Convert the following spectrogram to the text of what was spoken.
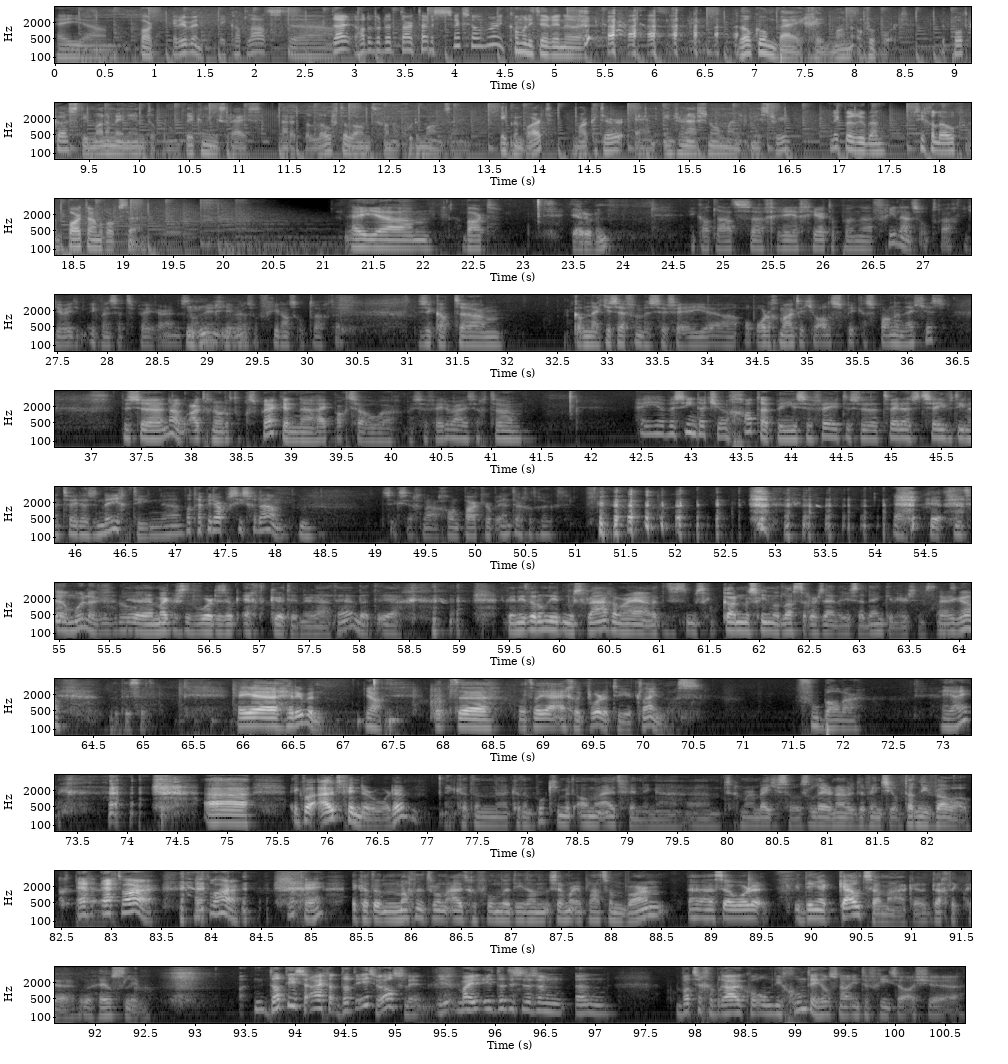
Hey ehm, Bart, Hey Ruben. ik had laatst... eh, daar, hadden we het daar tijdens de seks over? Ik kan me niet herinneren. Welkom bij Geen Man Overboord. De podcast die mannen meeneemt op een ontwikkelingsreis naar het beloofde land van een goede man zijn. Ik ben Bart, marketer en international man of mystery. En ik ben Ruben, psycholoog en part-time rockster. Hey ehm, Bart, Ja Ruben. Ik had laatst eh, gereageerd op een eh, freelance opdracht. Want je weet, ik ben ZZP'er, dus dan Mhm, reageer je mhm. wel eens op freelance opdrachten. Dus ik had, ehm, ik had netjes even mijn cv eh, op orde gemaakt, dat je alles spik en spannen netjes. Dus nou, uitgenodigd op gesprek en hij pakt zo mijn cv erbij en zegt... ehm, hey, we zien dat je een gat hebt in je cv tussen 2017 en 2019. Eh, wat heb je daar precies gedaan? Hm. Dus ik zeg, nou, gewoon een paar keer op enter gedrukt. ja, Ja. is niet zo heel moeilijk. Ik bedoel, Ja, Microsoft Word is ook echt kut inderdaad. Hè? Dat, ja. ik weet niet waarom hij het moest vragen, maar ja, het is misschien, kan misschien wat lastiger zijn dan je zou denken in eerste there instantie. you go. Dat is het. Hey, eh, Ruben, Ja, wat, eh, wat wil jij eigenlijk worden toen je klein was? voetballer. En jij? Eh, ik wil uitvinder worden. Ik had een, ik had een boekje met al mijn uitvindingen. ehm, zeg maar een beetje zoals Leonardo da Vinci, op dat niveau ook. Echt, Eh, echt waar? Echt waar? Oké. ik had een magnetron uitgevonden die dan zeg maar in plaats van warm eh, zou worden, dingen koud zou maken. Dat dacht ik eh, heel slim. Dat is eigenlijk, dat is wel slim. Je- maar dat is dus een, een, wat ze gebruiken om die groente heel snel in te vriezen als je,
